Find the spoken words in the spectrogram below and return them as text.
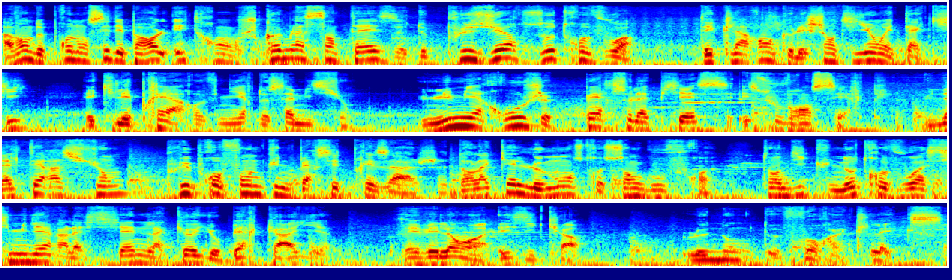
avant de prononcer des paroles étranges, comme la synthèse de plusieurs autres voix, déclarant que l'échantillon est acquis et qu'il est prêt à revenir de sa mission. Une lumière rouge perce la pièce et s'ouvre en cercle. Une altération plus profonde qu'une percée de présage, dans laquelle le monstre s'engouffre, tandis qu'une autre voix similaire à la sienne l'accueille au bercail, révélant à Ezika le nom de Vorinclex.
